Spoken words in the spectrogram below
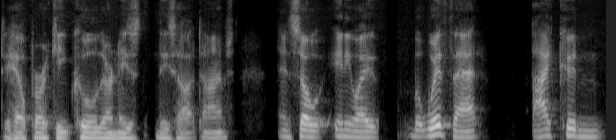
to help her keep cool during these these hot times. And so anyway, but with that, I couldn't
